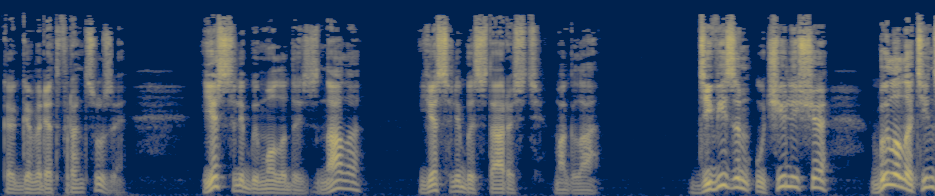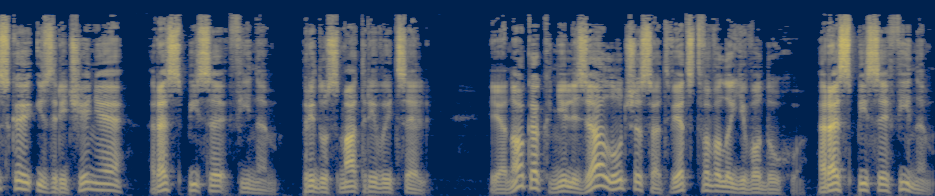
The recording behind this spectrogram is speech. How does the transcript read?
как говорят французы. Если бы молодость знала, если бы старость могла. Девизом училища было латинское изречение «расписа финем» — «предусматривай цель». И оно как нельзя лучше соответствовало его духу. «Расписа финем»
